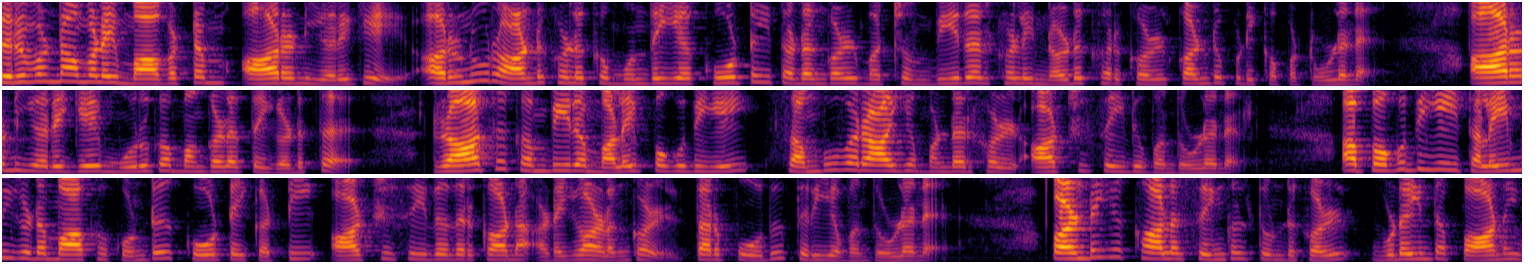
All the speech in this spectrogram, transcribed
திருவண்ணாமலை மாவட்டம் ஆரணி அருகே அறுநூறு ஆண்டுகளுக்கு முந்தைய கோட்டை தடங்கள் மற்றும் வீரர்களின் நடுக்கற்கள் கண்டுபிடிக்கப்பட்டுள்ளன. ஆரணி அருகே முருகமங்கலத்தை அடுத்த ராஜகம்பீர மலைப்பகுதியை சம்புவராய மன்னர்கள் ஆட்சி செய்து வந்துள்ளனர். அப்பகுதியை தலைமையிடமாக கொண்டு கோட்டை கட்டி ஆட்சி செய்ததற்கான அடையாளங்கள் தற்போது தெரியவந்துள்ளன. பண்டைய கால செங்கல் துண்டுகள் உடைந்த பானை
